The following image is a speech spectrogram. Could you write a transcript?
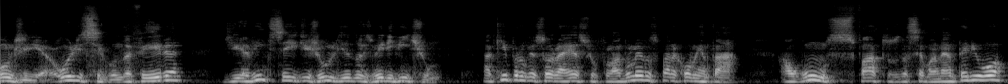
Bom dia. Hoje, segunda-feira, dia 26 de julho de 2021. Aqui, professor Aécio Flávio Lemos, para comentar alguns fatos da semana anterior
